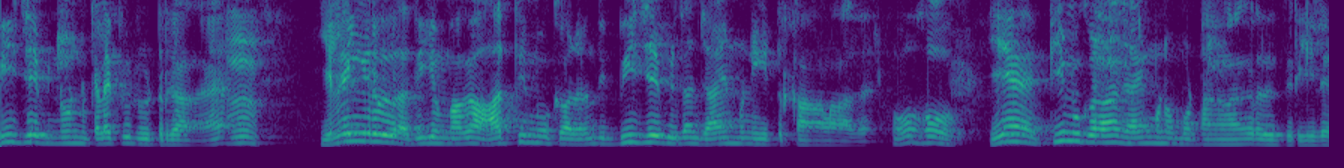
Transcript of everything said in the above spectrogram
பிஜேபி இன்னொன்னு கிளப்பி விட்டு இருக்காங்க. ம். இளைஞர்கள் அதிகமாக அதிமுக ல இருந்து பிஜேபி தான் ஜாயின் பண்ணிக்கிட்டு இருக்காங்களாம் அதை. ஓஹோ. ஏன் திமுக தான் ஜாயின் பண்ண மாட்டாங்களாங்கிறது தெரியல.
